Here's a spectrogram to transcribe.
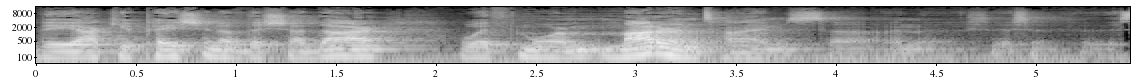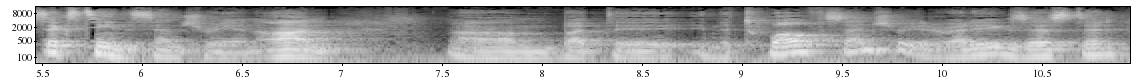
the occupation of the Shadar with more modern times, uh, in the 16th century and on. Um, but the, in the 12th century, it already existed,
